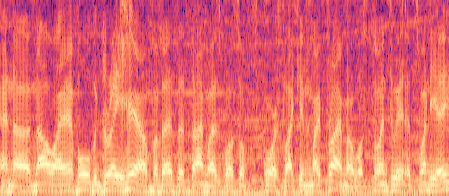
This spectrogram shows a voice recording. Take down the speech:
And uh, now I have all the gray hair, but at that time I was of course like in my prime, I was 20, uh, 28.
